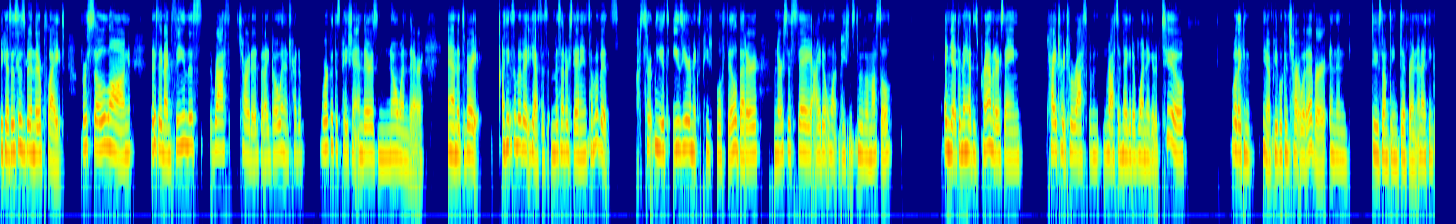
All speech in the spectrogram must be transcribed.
because this has been their plight for so long. They're saying, I'm seeing this RASS charted, but I go in and try to work with this patient and there is no one there. And it's very i think some of it yes is misunderstanding. Some of it's certainly it's easier makes people feel better. Nurses say i don't want patients to move a muscle. And yet then they have these parameters saying titrate to a RASS of, RASS of negative one negative two. Well they can you know people can chart whatever and then do something different and i think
